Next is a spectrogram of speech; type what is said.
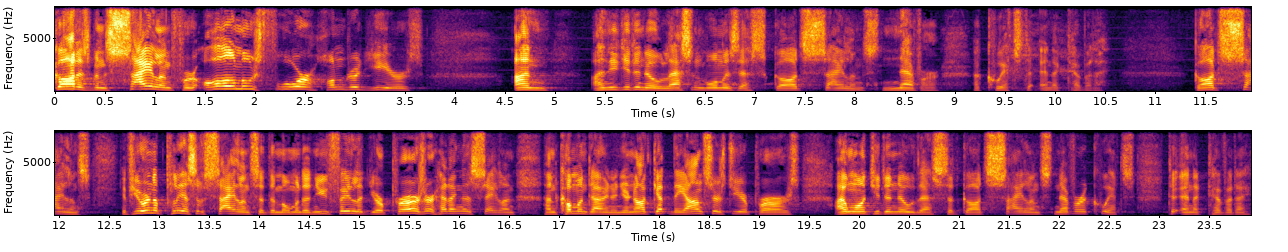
God has been silent for almost 400 years. And I need you to know lesson one is this God's silence never equates to inactivity. God's silence. If you're in a place of silence at the moment and you feel that your prayers are hitting the ceiling and coming down and you're not getting the answers to your prayers, I want you to know this that God's silence never equates to inactivity.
